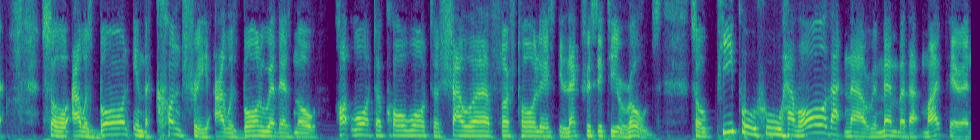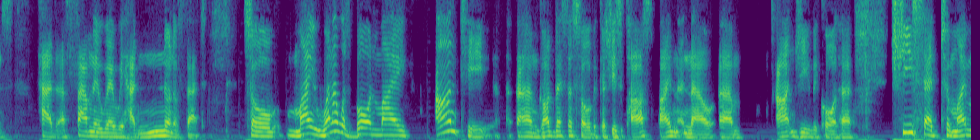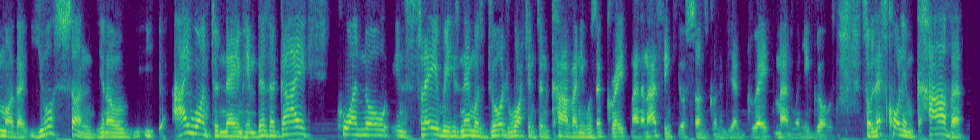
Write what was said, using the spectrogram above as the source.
So I was born in the country. I was born where there's no hot water, cold water, shower, flush toilets, electricity, roads. So people who have all that now remember that my parents had a family where we had none of that. So my when I was born, my auntie, um, God bless her soul, because she's passed by now, um, Aunt G, we call her. She said to my mother, Your son, you know, I want to name him. There's a guy who I know in slavery. His name was George Washington Carver, and he was a great man. And I think your son's going to be a great man when he grows. So let's call him Carver.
